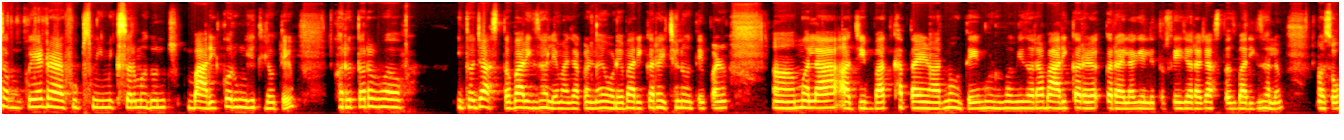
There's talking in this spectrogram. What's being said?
सगळे ड्रायफ्रुट्स मी मिक्सरमधून बारीक करून घेतले होते. खरं तर इथं जास्त बारीक झाले माझ्याकडनं एवढे बारीक करायचे नव्हते पण मला अजिबात खाता येणार नव्हते. म्हणून मग मी जरा बारीक कर करायला गेले तर ते जरा जास्तच बारीक झालं असो.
